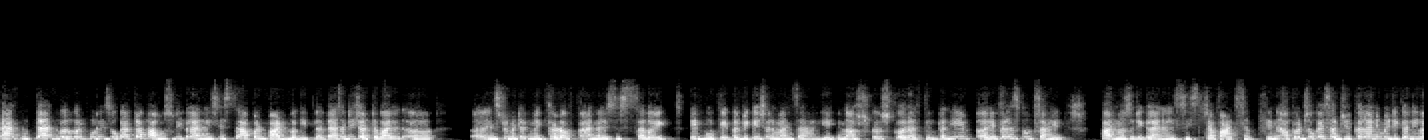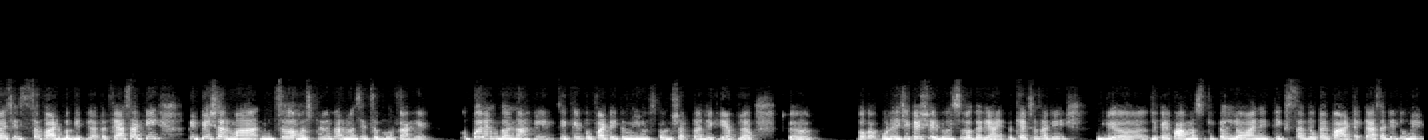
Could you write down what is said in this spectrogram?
त्याच त्याचबरोबर पुढे जो आपला फार्मास्युटिकल अनालिसिसचा आपण पार्ट बघितला त्यासाठी चटवाल इन्स्ट्रुमेंटल मेथड ऑफ अनालिसिसचा एक ते बुक आहे कबिके के शर्मांचा आहे नॉशकशकर असतील. तर हे रेफरन्स बुक्स आहेत फार्मास्युटिकल अनालिसिसच्या पार्टसाठी आपण जो काही सर्जिकल आणि मेडिकल डिव्हाइसेसचा पार्ट बघितला तर त्यासाठी पी पी शर्मांचं हॉस्पिटल फार्मसीचं बुक आहे. कुपरन गन आहे सी के कुपाटी तुम्ही यूज करू शकता जे की आपलं बघा पुढे जे काही शेड्यूल्स वगैरे आहेत त्याच्यासाठी जे काही फार्मास्युटिकल लॉ आणि एथिक्सचा जो काही पार्ट आहे त्यासाठी तुम्ही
